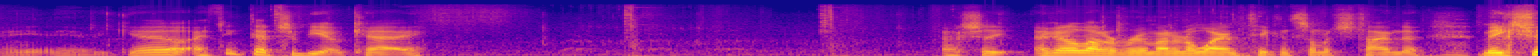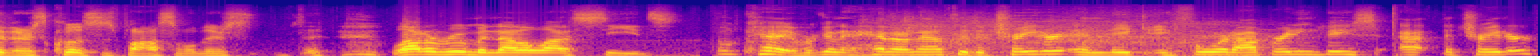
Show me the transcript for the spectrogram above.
Okay, there we go. I think that should be okay. Actually, I got a lot of room. I don't know why I'm taking so much time to make sure they're as close as possible. There's a lot of room and not a lot of seeds. Okay, we're going to head on out to the trader and make a forward operating base at the trader.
